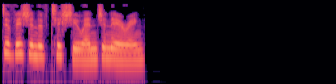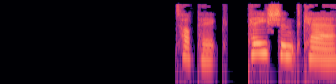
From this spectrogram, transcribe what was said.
Division of Tissue Engineering. Patient care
